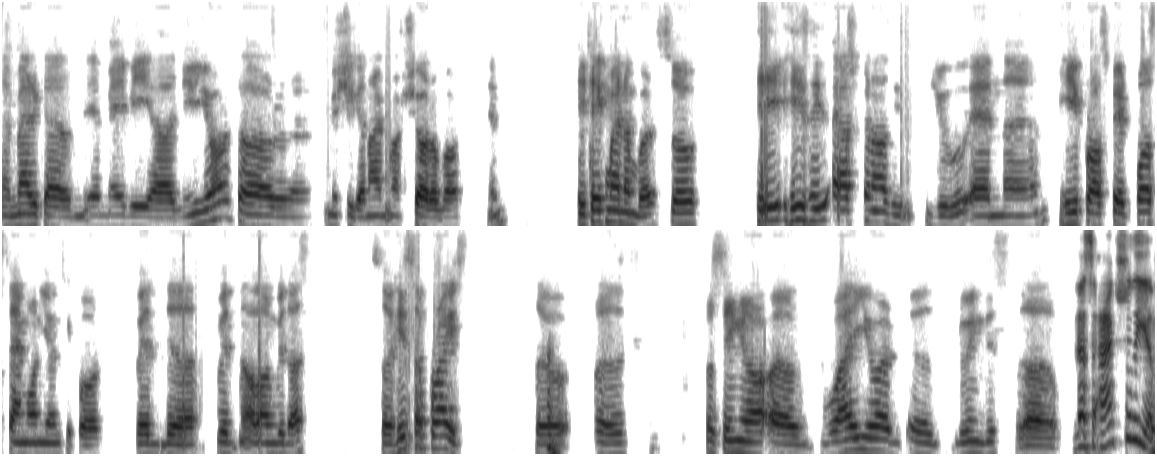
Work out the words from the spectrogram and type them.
America, maybe uh, New York or uh, Michigan. I'm not sure about him. He take my number. So he he's he's Ashkenazi Jew, and uh, he prostrated first time on Yom Kippur with uh, with along with us. So he's surprised. So uh, for saying uh, uh, why you are uh, doing this. Uh, That's actually a,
